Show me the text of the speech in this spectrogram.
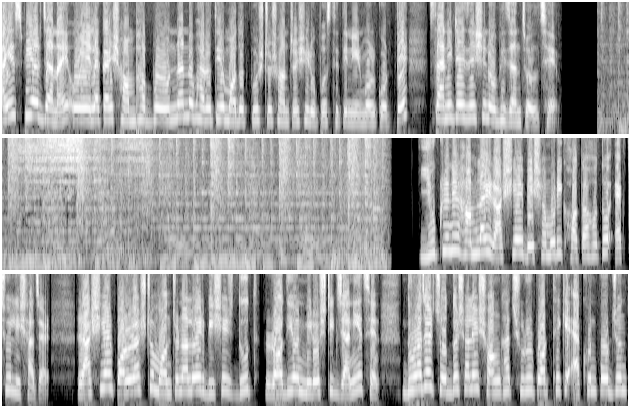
আইএসপিআর জানায়, ওই এলাকায় সম্ভাব্য অন্যান্য ভারতীয় মদতপুষ্ট সন্ত্রাসীর উপস্থিতি নির্মূল করতে স্যানিটাইজেশন অভিযান চলছে। ইউক্রেনের হামলায় রাশিয়ায় বেসামরিক হতাহত একচল্লিশ হাজার। রাশিয়ার পররাষ্ট্র মন্ত্রণালয়ের বিশেষ দূত রদিয়ন মিরোস্টিক জানিয়েছেন দু সালের সংঘাত শুরুর পর থেকে এখন পর্যন্ত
